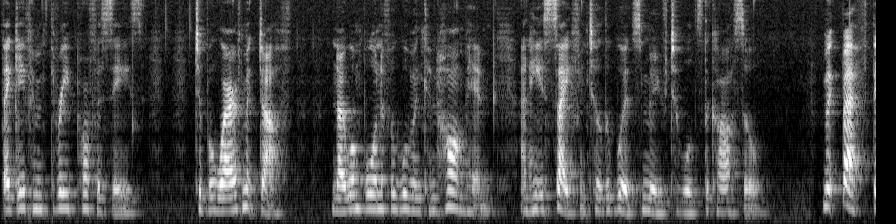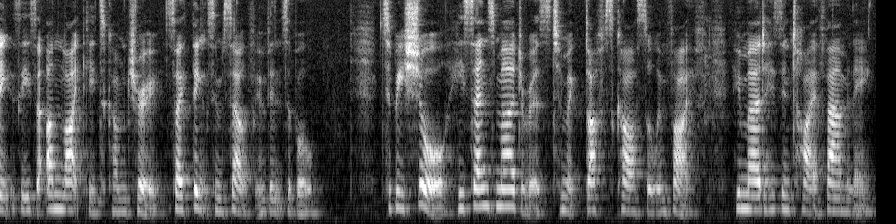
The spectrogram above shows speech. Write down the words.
They give him three prophecies to beware of Macduff, no one born of a woman can harm him, and he is safe until the woods move towards the castle. Macbeth thinks these are unlikely to come true, so thinks himself invincible. To be sure, he sends murderers to Macduff's castle in Fife, who murder his entire family.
